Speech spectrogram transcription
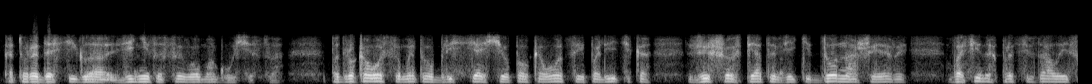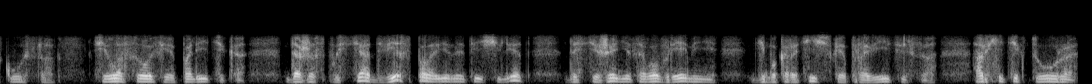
которая достигла зенита своего могущества – под руководством этого блестящего полководца и политика, жившего в V веке до нашей эры, в Афинах процветало искусство, философия, политика. Даже спустя две с половиной тысячи лет достижения того времени демократическое правительство, архитектура,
